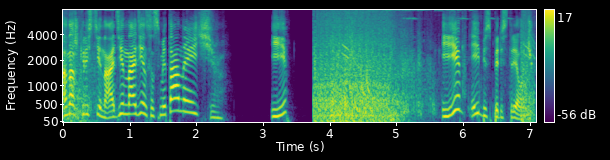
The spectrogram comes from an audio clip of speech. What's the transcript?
она же Кристина. Один на один со Сметаной. И... И, и без перестрелочек.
